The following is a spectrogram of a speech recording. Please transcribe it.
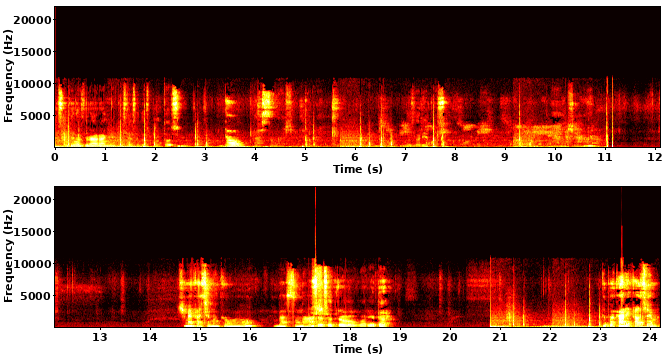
Las antenas de la araña que se hace dos puntos. două bastonașe. Dos varietas. Așa. Și mai facem încă unul, un bastonaș. Se hace otra varieta. După care facem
